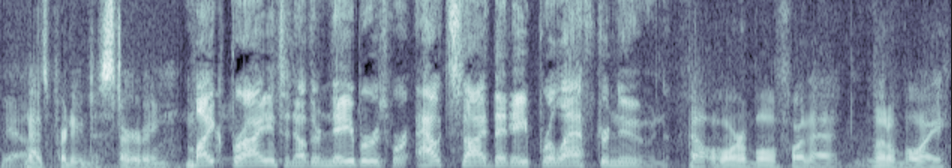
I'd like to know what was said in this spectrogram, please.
Yeah. That's pretty disturbing. Mike Bryant and other neighbors were outside that April afternoon. Felt horrible for that little boy.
